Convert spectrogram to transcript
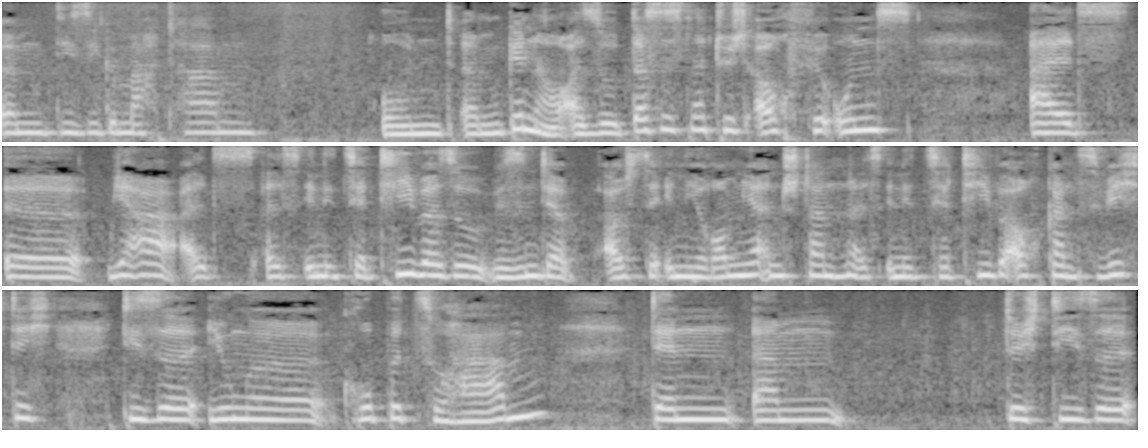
ähm, die sie gemacht haben. Und ähm, genau, also das ist natürlich auch für uns als, äh, ja, als, als Initiative, also wir sind ja aus der Iniromia entstanden, als Initiative auch ganz wichtig, diese junge Gruppe zu haben. Denn ähm, durch diese,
